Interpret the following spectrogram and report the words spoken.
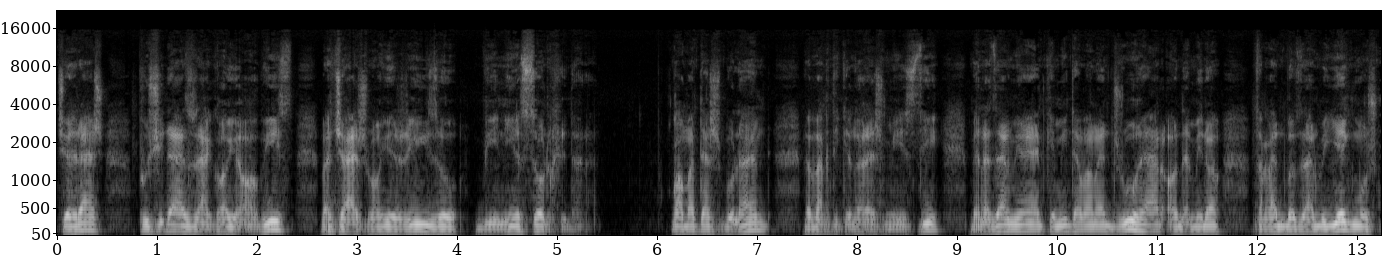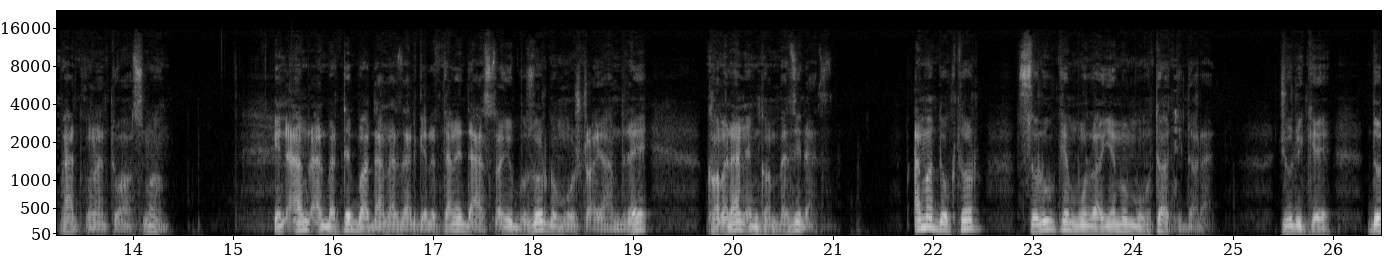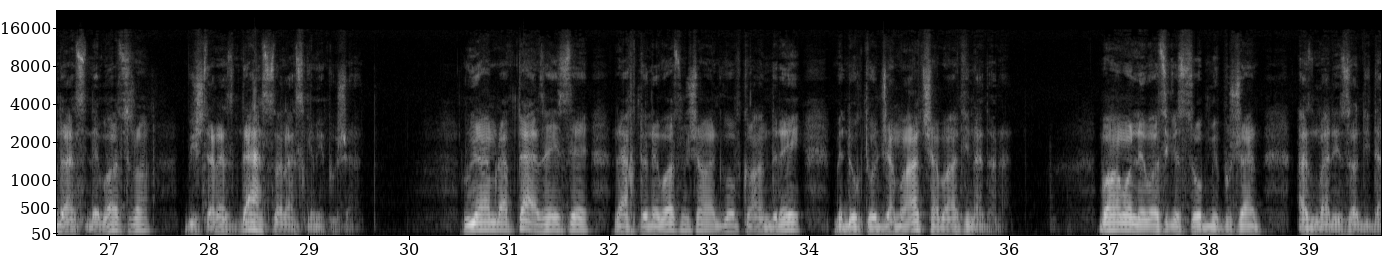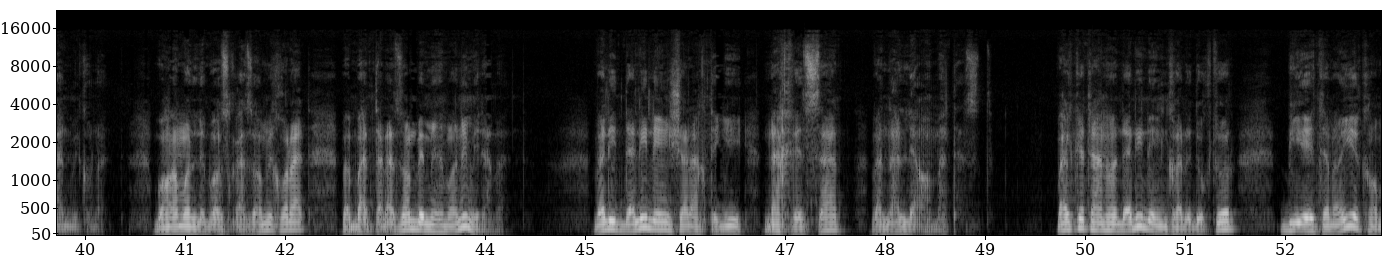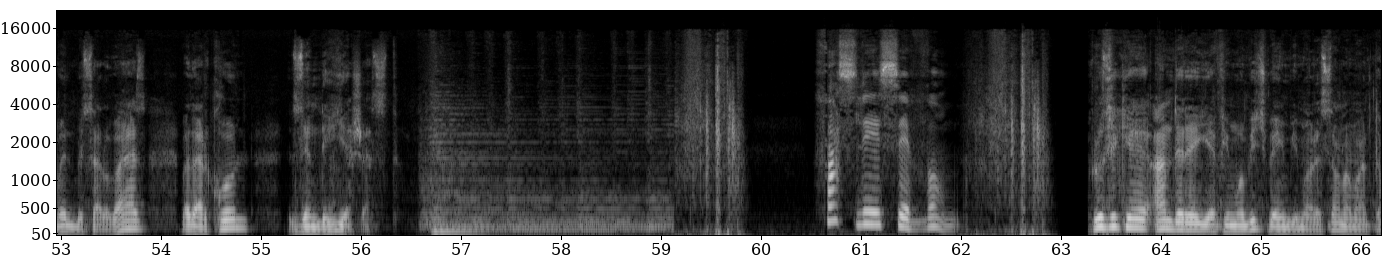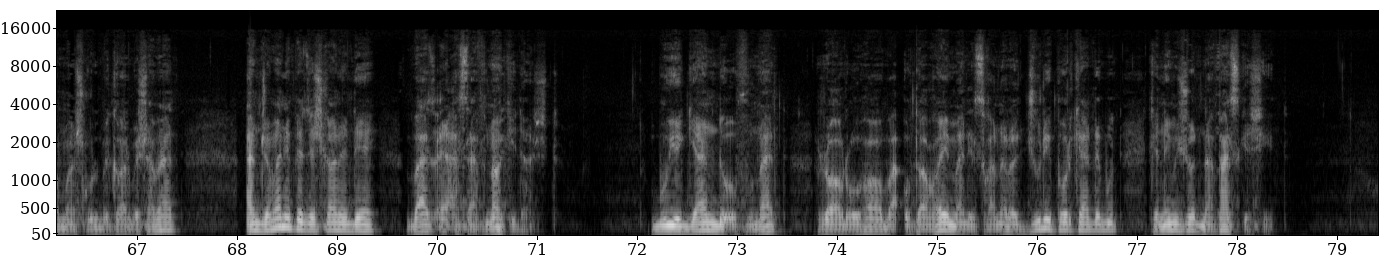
چهرش پوشیده از رگهای آبی است و چشمهای ریز و بینی سرخی دارد. قامتش بلند و وقتی کنارش میستی به نظر میآید که می‌تواند روح هر آدمی را فقط با ضرب یک مشت پرت کند تو آسمان این امر البته با در نظر گرفتن دستای بزرگ و مشتای اندره کاملا امکان پذیر است اما دکتر سلوک ملایم و محتاطی دارد جوری که دو دست لباس را بیشتر از ده سال است که می پوشد. روی هم رفته از حیث رخت و لباس می شود گفت که آندری به دکتر جماعت شباهتی ندارد. با همان لباسی که صبح می پوشد از مریضا دیدن می کند. با همان لباس غذا می خورد و بدتر از آن به مهمانی می رود. ولی دلیل این شلختگی نه خصت و نه لعامت است. بلکه تنها دلیل این کار دکتر بی کامل به سر و وز و در کل زندگیش است. فصل سوم روزی که اندره یفیموویچ به این بیمارستان آمد تا مشغول به کار بشود انجمن پزشکان ده وضع اسفناکی داشت بوی گند و عفونت راروها و اتاقهای مریضخانه را جوری پر کرده بود که نمی‌شد نفس کشید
